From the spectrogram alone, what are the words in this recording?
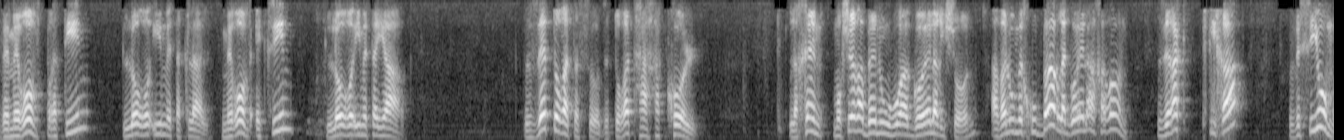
ומרוב פרטים לא רואים את הכלל. מרוב עצים לא רואים את היער. זה תורת הסוד, זה תורת ההכל. לכן משה רבנו הוא הגואל הראשון, אבל הוא מחובר לגואל האחרון. זה רק פתיחה וסיום.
